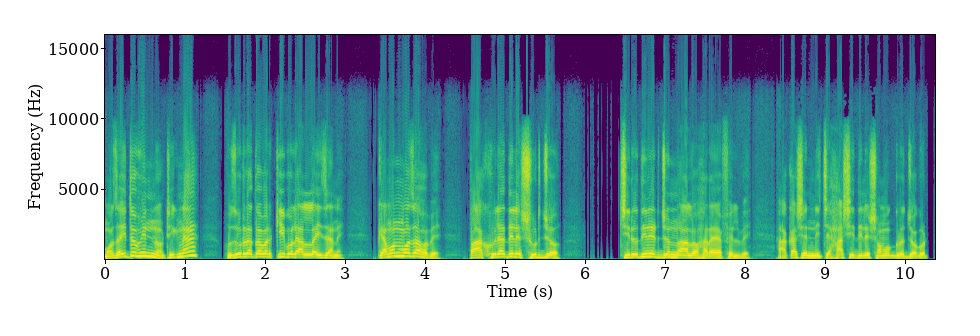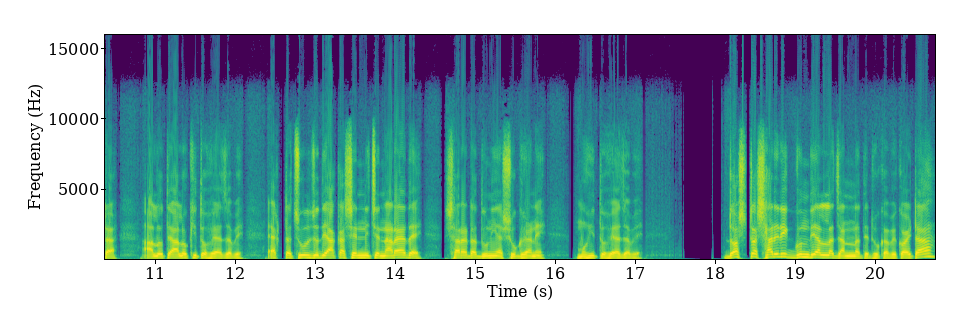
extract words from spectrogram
মজাই তো ভিন্ন, ঠিক না? হুজুররা তো আবার কী বলে আল্লাহ জানে। কেমন মজা হবে? পা খুলা দিলে সূর্য চিরদিনের জন্য আলো হারায়া ফেলবে। আকাশের নিচে হাসি দিলে সমগ্র জগৎটা আলোতে আলোকিত হয়ে যাবে। একটা চুল যদি আকাশের নিচে নাড়ায়া দেয়, সারাটা দুনিয়া সুঘ্রাণে মোহিত হয়ে যাবে। দশটা শারীরিক গুণ দিয়ে আল্লাহ জান্নাতে ঢুকাবে। কয়টা?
